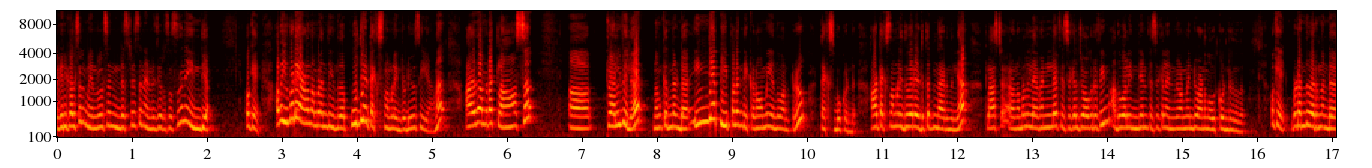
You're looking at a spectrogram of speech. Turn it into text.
agriculture minerals and industries and energy resources in India okay അപ്പോൾ ഇവിടെയാണ് നമ്മൾ എന്ത് ചെയ്യുന്നത്? പുതിയ ടെക്സ്റ്റ് നമ്മൾ ഇൻട്രൊഡ്യൂസ് ചെയ്യുകയാണ് അതായത് നമ്മുടെ ക്ലാസ് ട്വൽവിൽ നമുക്ക് എന്തുണ്ട്? ഇന്ത്യ പീപ്പിൾ ആൻഡ് ഇക്കണോമി എന്ന് പറഞ്ഞിട്ടൊരു ടെക്സ്റ്റ് ബുക്ക് ഉണ്ട്. ആ ടെക്സ്റ്റ് നമ്മൾ ഇതുവരെ എടുത്തിട്ടുണ്ടായിരുന്നില്ല. ക്ലാസ് നമ്മൾ ലെവനിലെ ഫിസിക്കൽ ജോഗ്രഫിയും അതുപോലെ ഇന്ത്യൻ ഫിസിക്കൽ എൻവയോൺമെന്റും ആണ് നോക്കിക്കൊണ്ടിരുന്നത്. ഓക്കെ ഇവിടെ എന്ത് വരുന്നുണ്ട്?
